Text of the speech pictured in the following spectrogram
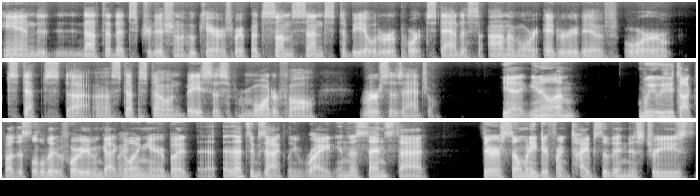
And not that it's traditional, who cares, right? But some sense to be able to report status on a more iterative or step uh, stepstone basis from waterfall versus agile. Yeah, you know, I'm we, we talked about this a little bit before we even got right. going here, but uh, that's exactly right in the sense that there are so many different types of industries,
